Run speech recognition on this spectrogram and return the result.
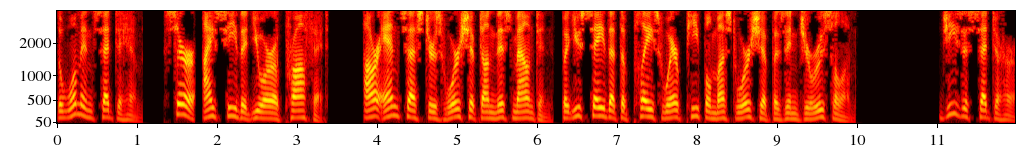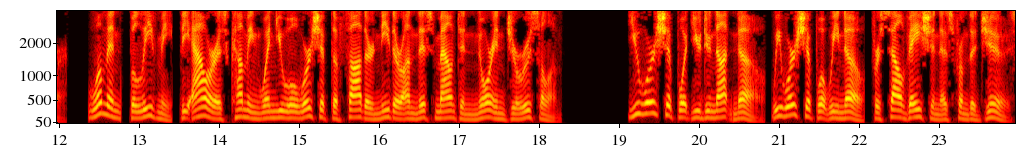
The woman said to him, "'Sir, I see that you are a prophet. Our ancestors worshipped on this mountain, but you say that the place where people must worship is in Jerusalem. Jesus said to her, "'Woman, believe me, the hour is coming when you will worship the Father neither on this mountain nor in Jerusalem. You worship what you do not know, we worship what we know, for salvation is from the Jews.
